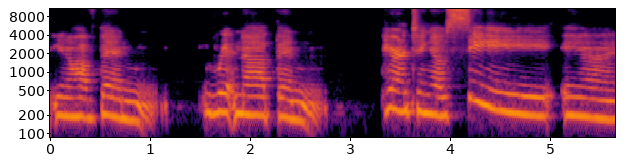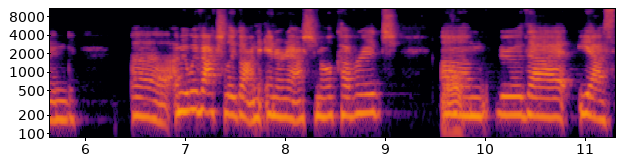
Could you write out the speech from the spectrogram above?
you know have been written up in parenting oc and uh, i mean we've actually gotten international coverage um, through that yes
